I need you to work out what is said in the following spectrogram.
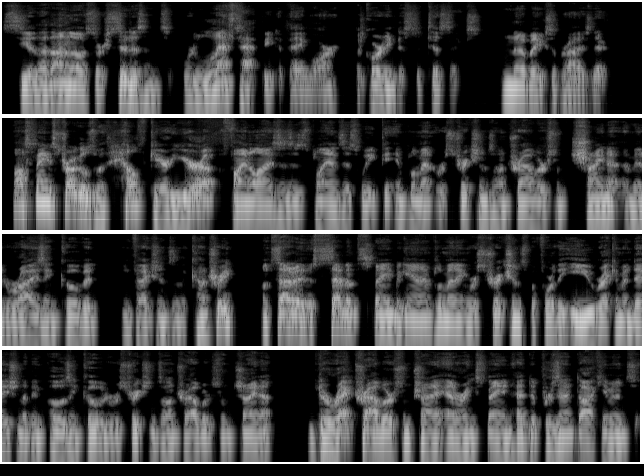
Ciudadanos, or citizens were less happy to pay more, according to statistics. No big surprise there. While Spain struggles with healthcare, Europe finalizes its plans this week to implement restrictions on travelers from China amid rising COVID infections in the country. On Saturday the 7th, Spain began implementing restrictions before the EU recommendation of imposing COVID restrictions on travelers from China. Direct travelers from China entering Spain had to present documents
